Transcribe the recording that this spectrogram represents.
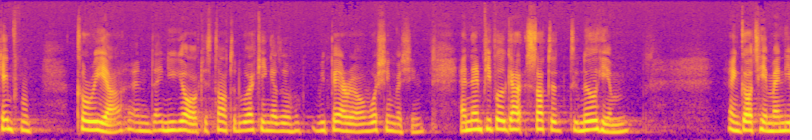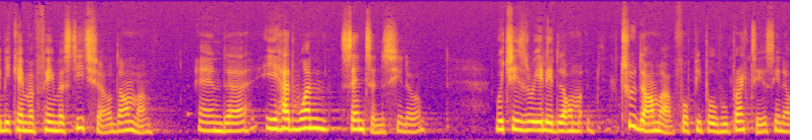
came from Korea and in New York, he started working as a repairer of washing machine. And then people got, started to know him and got him, and he became a famous teacher, Dharma. And uh, he had one sentence, you know, which is really dharma, true Dharma for people who practice, you know.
